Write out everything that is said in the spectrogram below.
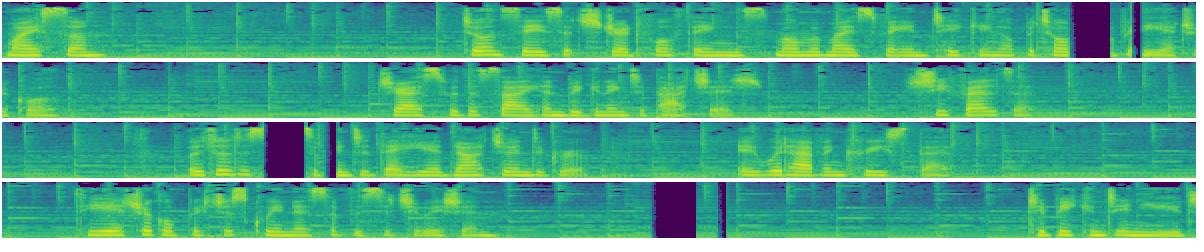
My son. Don't say such dreadful things, murmured Miss Vane, taking up a tone theatrical. Dressed with a sigh and beginning to patch it. She felt it. Little disappointed that he had not joined the group. It would have increased the theatrical picturesqueness of the situation. To be continued.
